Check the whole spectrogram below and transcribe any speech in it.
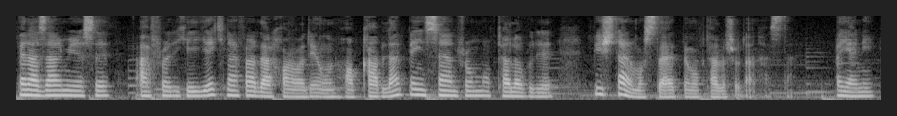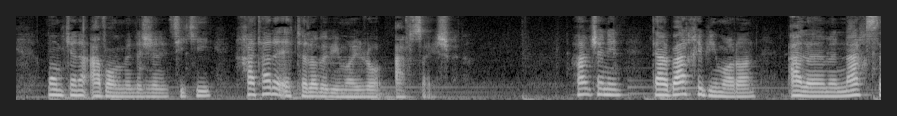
به نظر می‌رسه افرادی که یک نفر در خانواده اونها قبلا به این سندروم مبتلا بوده بیشتر مستعد به مبتلا شدن هستند و یعنی ممکنه عوامل ژنتیکی خطر ابتلا به بیماری رو افزایش بدن. همچنین در برخی بیماران علائم نقص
